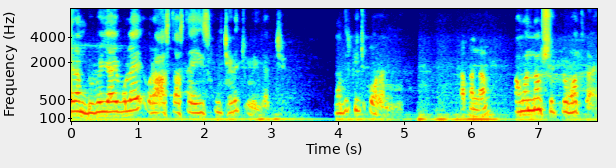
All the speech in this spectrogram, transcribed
এরম ডুবে যায় বলে ওরা আস্তে আস্তে এই স্কুল ছেড়ে চলে যাচ্ছে। আমাদের কিছু করার নেই। আপনার নাম? আমার নাম সুপ্রভাত রায়।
